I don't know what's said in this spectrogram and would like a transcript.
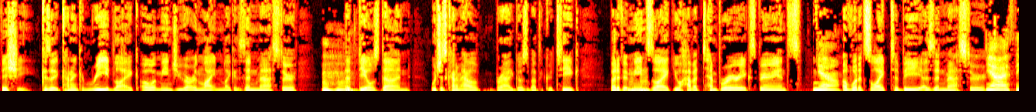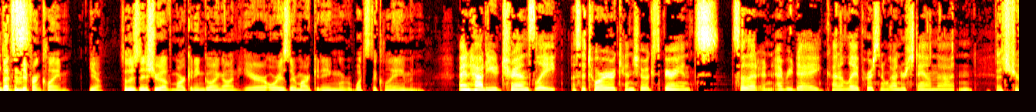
fishy because it kind of can read like, oh, it means you are enlightened like a Zen master. Mhm. The deal's done, which is kind of how Brad goes about the critique. But if it Mhm. means like you'll have a temporary experience Yeah, of what it's like to be a Zen master, yeah. I think that's it's a different claim. Yeah. So there's an issue of marketing going on here, or is there marketing, or what's the claim? And And how do you translate a Satori or Kensho experience so that an everyday kind of layperson would understand that and that's true.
